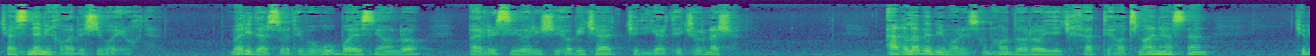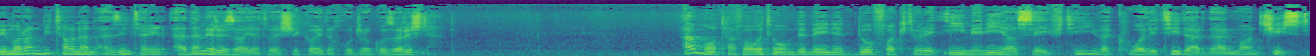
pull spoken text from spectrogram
کس نمی‌خواهد اشتباهی رخ دهد. ولی در صورت وقوع بایستی آن را بررسی و ریشه یابی کرد که دیگر تکرار نشد. اغلب بیمارستان ها دارای یک خط هاتلاین هستند که بیماران می توانند از این طریق عدم رضایت و شکایت خود را گزارش دهند اما تفاوت عمده بین دو فاکتور ایمنی یا سیفتی و کوالیتی در درمان چیست؟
